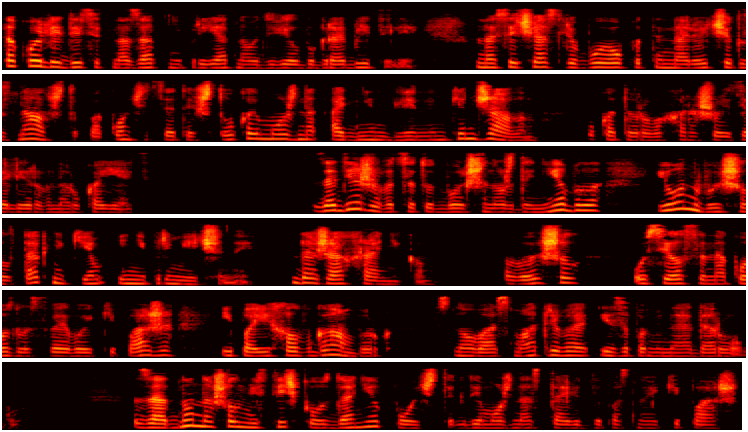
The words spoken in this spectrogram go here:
Такой лет десять назад неприятно удивил бы грабителей, но сейчас любой опытный налетчик знал, что покончить с этой штукой можно одним длинным кинжалом, у которого хорошо изолирована рукоять. Задерживаться тут больше нужды не было, и он вышел так никем и не примеченный, даже охранником. Вышел, уселся на козлы своего экипажа и поехал в Гамбург, снова осматривая и запоминая дорогу. Заодно нашел местечко у здания почты, где можно оставить запасной экипаж.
